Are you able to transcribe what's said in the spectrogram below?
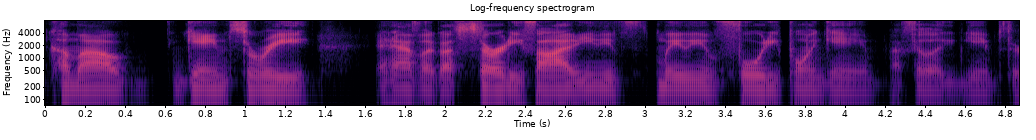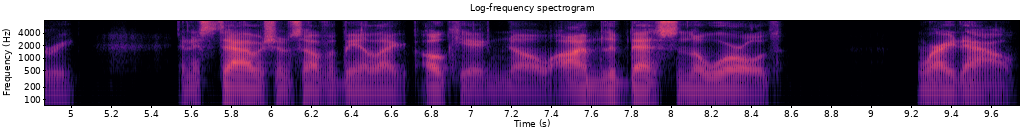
come out game three and have like a 35, even maybe even 40 point game. I feel like in game three, and establish himself as being like, okay, no, I'm the best in the world right now.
